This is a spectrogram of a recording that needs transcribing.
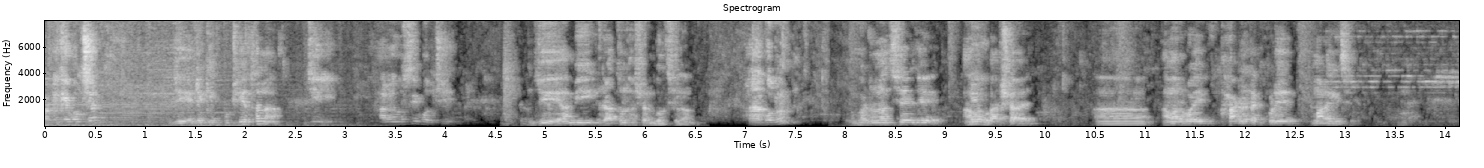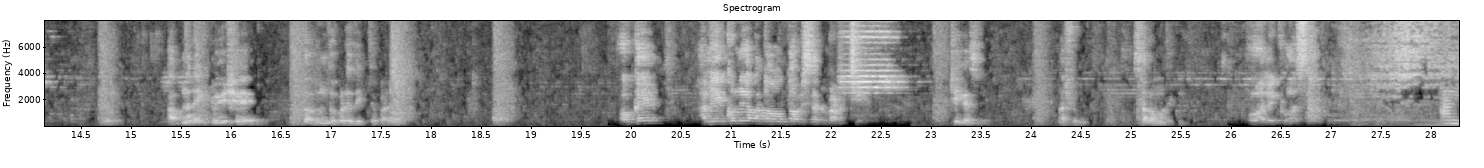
আপনি কে বলছেন? জি এটা কি পুঠিয়া থানা? জি আমি ওসি বলছি। জি আমি রাতুল হাসান বলছিলাম। হ্যাঁ বলুন। ঘটনা হচ্ছে যে আমার বাসায় আহ, আমার ওয়াইফ হার্ট অ্যাটাক করে মারা গেছে। আপনারা একটু এসে তদন্ত করে দেখতে পারেন। ওকে আমি এক্ষুনি আমার তদন্ত অফিসার পাঠাচ্ছি। ঠিক আছে আসুন। সালাম আলাইকুম। ওয়ালাইকুম আসসালাম। আমি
